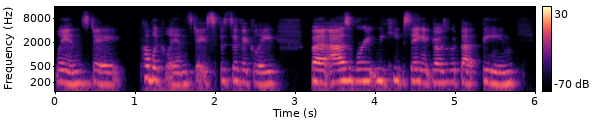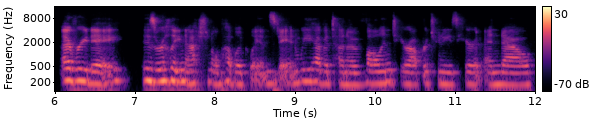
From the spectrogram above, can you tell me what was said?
Lands Day, Public Lands Day specifically, but as we, we keep saying, it goes with that theme every day is really National Public Lands Day. And we have a ton of volunteer opportunities here at NDOW,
